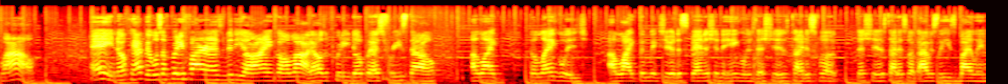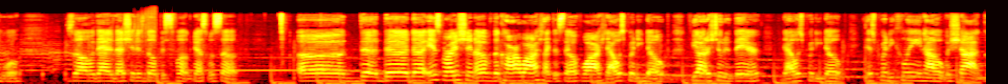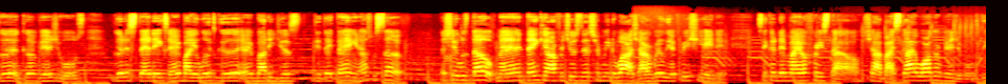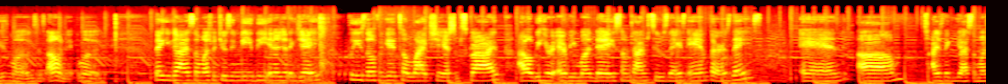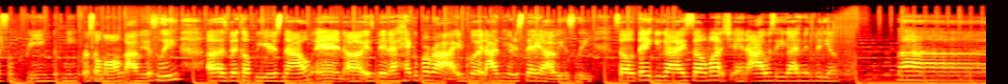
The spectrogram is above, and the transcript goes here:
Wow. Hey, no cap, it was a pretty fire ass video, I ain't gonna lie. That was a pretty dope ass freestyle. I like the language. I like the mixture of the Spanish and the English. That shit is tight as fuck. That shit is tight as fuck. Obviously he's bilingual. So that that shit is dope as fuck. That's what's up. Uh the the the inspiration of the car wash, like the self wash, that was pretty dope. If you had to shoot it there, that was pretty dope. It's pretty clean how it was shot. Good, good visuals, good aesthetics. Everybody looked good. Everybody just did their thing. That's what's up. That shit was dope, man. Thank y'all for choosing this for me to watch. I really appreciate it. Cinco de Mayo freestyle, shot by Skywalker Visuals. These mugs is on it. Look. Thank you guys so much for choosing me, the Energetic Jay. Please don't forget to like, share, subscribe. I will be here every Monday, sometimes Tuesdays and Thursdays. And um, I just thank you guys so much for being with me for so long, obviously. Uh, it's been a couple years now, and uh, it's been a heck of a ride, but I'm here to stay, obviously. So thank you guys so much, and I will see you guys next video. Bye.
